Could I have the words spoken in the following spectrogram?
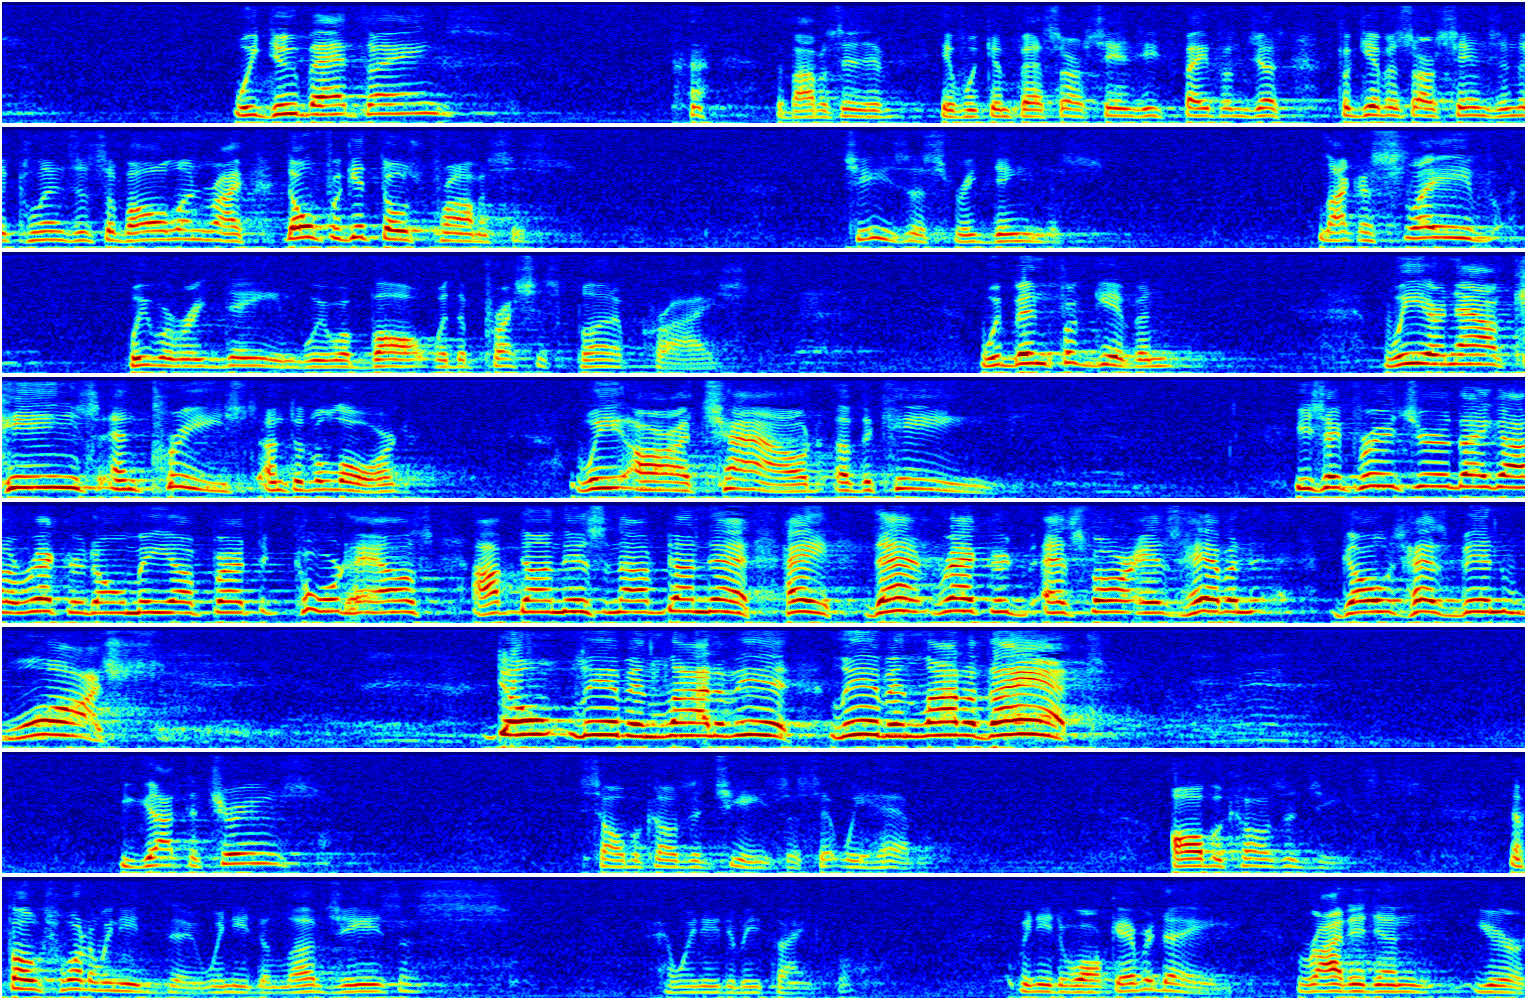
We do bad things. the Bible says if, if we confess our sins, He's faithful and just forgive us our sins and to cleanse us of all unrighteousness. Don't forget those promises. Jesus redeemed us. Like a slave, we were redeemed. We were bought with the precious blood of Christ. We've been forgiven. We are now kings and priests unto the Lord. We are a child of the King. You say, Preacher, they got a record on me up at the courthouse. I've done this and I've done that. Hey, that record, as far as heaven goes, has been washed. Don't live in light of it. Live in light of that. You got the truths? It's all because of Jesus that we have them. All because of Jesus. Now, folks, what do we need to do? We need to love Jesus and we need to be thankful. We need to walk every day. Write it in your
